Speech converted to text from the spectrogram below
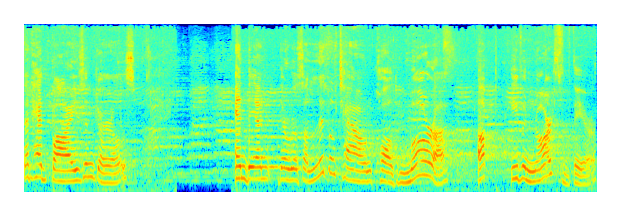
that had boys and girls. And then there was a little town called Mora up even north of there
